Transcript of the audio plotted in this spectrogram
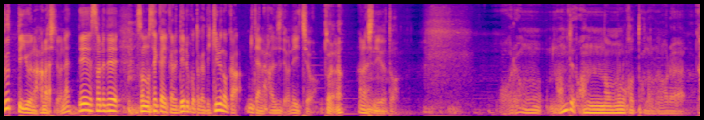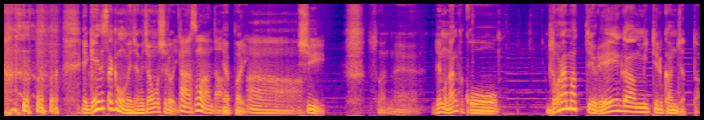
くっていうような話だよね。でそれでその世界から出ることができるのかみたいな感じだよね一応。そうやな。話で言うと、あれもなんであんなおもろかったんだろうねあれ。いや原作もめちゃめちゃ面白いああそうなんだ。やっぱり。あー。しそうやね。でもなんかこうドラマっていうより映画を見てる感じだった。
